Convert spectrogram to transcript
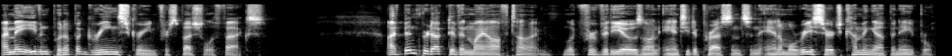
I may even put up a green screen for special effects. I've been productive in my off time. Look for videos on antidepressants and animal research coming up in April.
